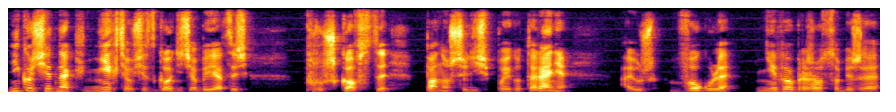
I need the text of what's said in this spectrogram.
Nikoś jednak nie chciał się zgodzić, aby jacyś pruszkowscy panoszyli się po jego terenie, a już w ogóle nie wyobrażał sobie, że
